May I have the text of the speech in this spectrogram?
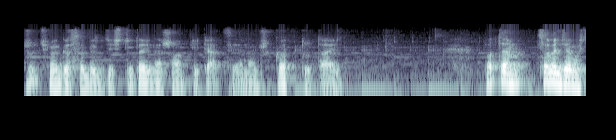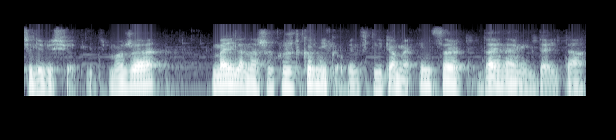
wrzućmy go sobie gdzieś tutaj w naszą aplikację, na przykład tutaj. Potem, co będziemy chcieli wyświetlić? Może maile naszych użytkowników, więc klikamy Insert Dynamic Data,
